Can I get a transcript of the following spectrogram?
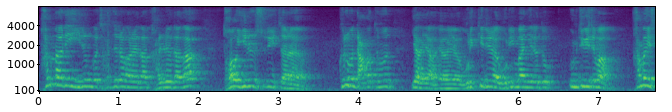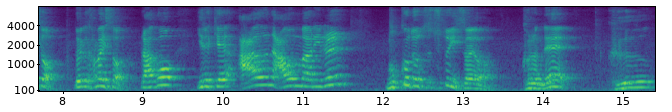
한 마리 잃은 거 찾으러 가려다가 더 잃을 수도 있잖아요. 그러면 나 같으면 야야야야 우리끼리나 우리만이라도 움직이지 마. 가만히 있어. 너희 가만히 있어. 라고 이렇게 99마리를 묶어뒀을 수도 있어요. 그런데 그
